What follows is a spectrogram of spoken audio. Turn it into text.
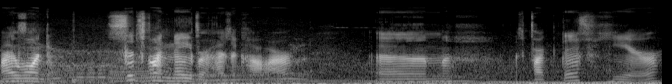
I wonder, since my neighbor has a car, um, let's park this here.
